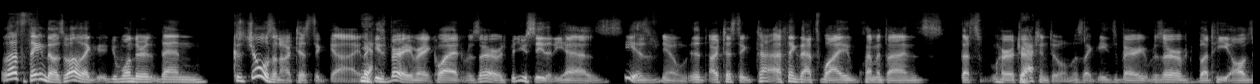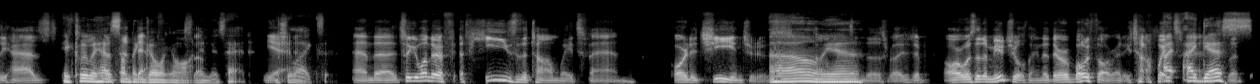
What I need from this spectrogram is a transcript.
well that's the thing though as well like you wonder then because Joel's an artistic guy like Yeah. he's very very quiet reserved but you see that he has he has you know artistic ta- I think that's why Clementine's that's her attraction to him is like he's very reserved but he obviously has He clearly has something going on in his head. Yeah. she likes it. And uh, so you wonder if, if he's the Tom Waits fan, or did she introduce? Oh, Tom Waits yeah. into this relationship, or was it a mutual thing that they were both already Tom I, Waits? I fans, guess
